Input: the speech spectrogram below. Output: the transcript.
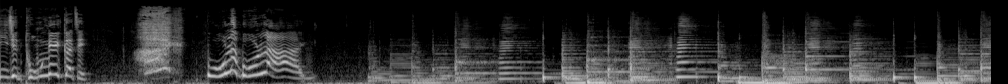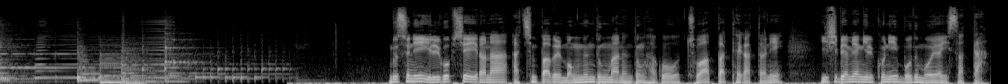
이젠 동네일까지. 아이, 몰라 몰라. 무순이 7시에 일어나 아침밥을 먹는 둥 마는 둥 하고 조합밭에 갔더니 20여 명 일꾼이 모두 모여 있었다.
